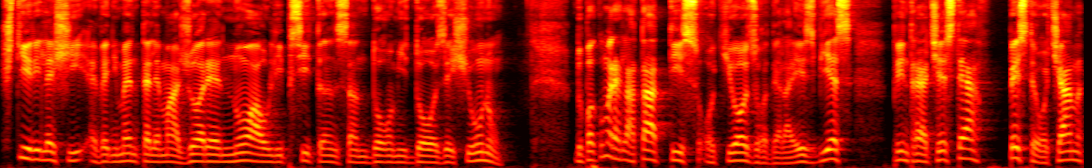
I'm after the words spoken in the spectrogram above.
știrile și evenimentele majore nu au lipsit însă în 2021. După cum relata Tis Ochiozo de la SBS, printre acestea, peste ocean,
